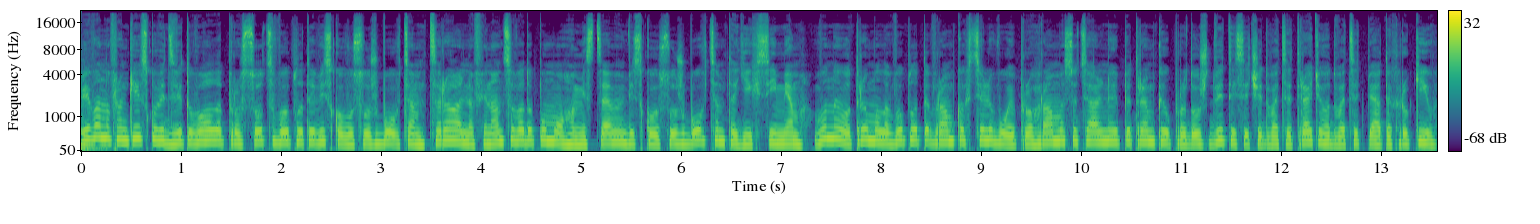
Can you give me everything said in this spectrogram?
В Івано-Франківську відзвітували про соцвиплати військовослужбовцям. Це реальна фінансова допомога місцевим військовослужбовцям та їх сім'ям. Вони отримали виплати в рамках цільової програми соціальної підтримки упродовж 2023-2025 років.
